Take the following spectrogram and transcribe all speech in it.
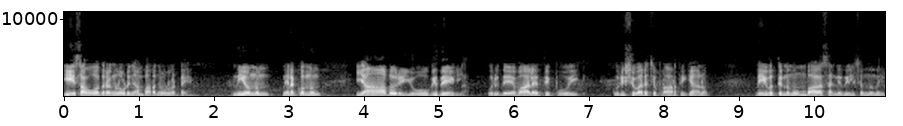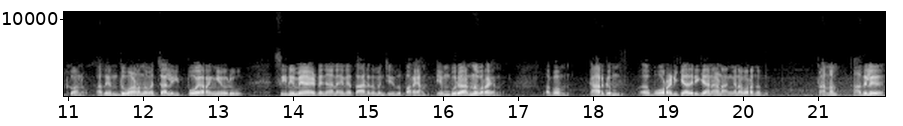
ഈ സഹോദരങ്ങളോട് ഞാൻ പറഞ്ഞുകൊള്ളട്ടെ. നീയൊന്നും നിനക്കൊന്നും യാതൊരു യോഗ്യതയില്ല. ഒരു ദേവാലയത്തിൽ പോയി കുരിശ് വരച്ച് പ്രാർത്ഥിക്കാനോ ദൈവത്തിന്റെ മുമ്പാകെ സന്നിധിയിൽ ചെന്ന് നിൽക്കുവാനോ. അതെന്തുവാണെന്ന് വെച്ചാൽ ഇപ്പോൾ ഇറങ്ങിയ ഒരു സിനിമയായിട്ട് ഞാൻ അതിനെ താരതമ്യം ചെയ്ത് പറയാം. എമ്പുരാൻ എന്ന് പറയുന്നത്. അപ്പം ആർക്കും ബോറടിക്കാതിരിക്കാനാണ് അങ്ങനെ പറഞ്ഞത്. കാരണം അതിൽ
